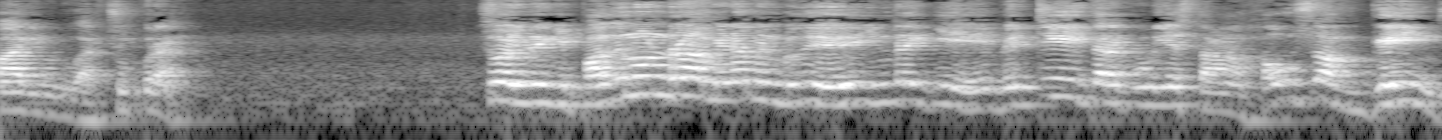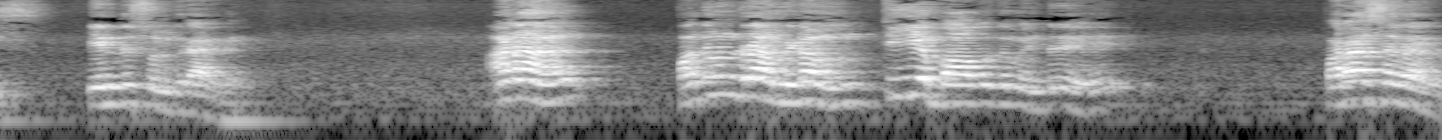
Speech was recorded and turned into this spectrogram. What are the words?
மாறிவிடுவார் சுக்கிரன். சோ இன்றைக்கு பதினொன்றாம் இடம் என்பது இன்றைக்கு வெற்றியை தரக்கூடிய ஸ்தானம் ஹவுஸ் ஆஃப் கெய்ன்ஸ் என்று சொல்கிறார்கள். ஆனால் பதினொன்றாம் இடம் தீய பாவகம் என்று பராசரர்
